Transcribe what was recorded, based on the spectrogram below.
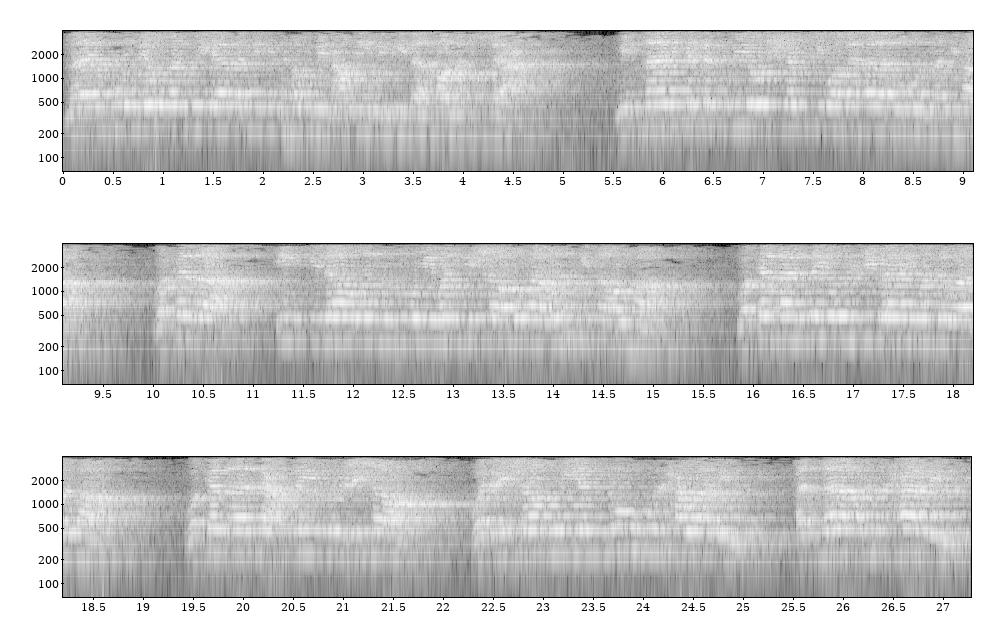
ما يكون يوم القيامة من هول عظيم إذا قامت الساعة. من ذلك تكبير الشمس وذهاب ظلمتها وكذا انكدار النجوم وانتشارها وانكسارها. وكذا سير الجبال وزوالها وكذا تعطيل العشار والعشار هي النوق الحوامل الناقة الحامل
